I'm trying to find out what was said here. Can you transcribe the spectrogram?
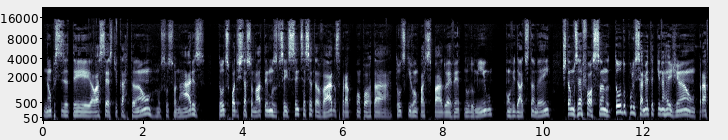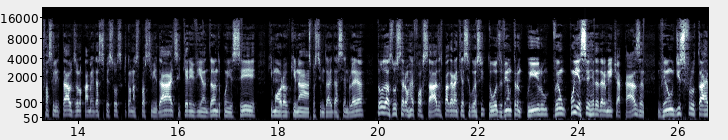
não precisa ter o acesso de cartão, os funcionários. Todos podem estacionar, temos 660 vagas para comportar todos que vão participar do evento no domingo, convidados também. Estamos reforçando todo o policiamento aqui na região para facilitar o deslocamento das pessoas que estão nas proximidades, que querem vir andando, conhecer, que moram aqui nas proximidades da Assembleia. Todas as luzes serão reforçadas para garantir a segurança de todos. Venham tranquilo, venham conhecer verdadeiramente a casa venham desfrutar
